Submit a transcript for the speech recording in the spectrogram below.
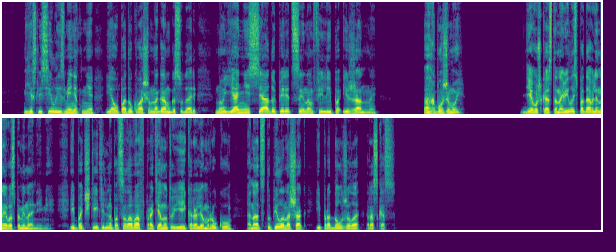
Если силы изменят мне, я упаду к вашим ногам, государь, но я не сяду перед сыном Филиппа и Жанны. Ах, боже мой!» Девушка остановилась, подавленная воспоминаниями, и, почтительно поцеловав протянутую ей королем руку, она отступила на шаг и продолжила рассказ.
